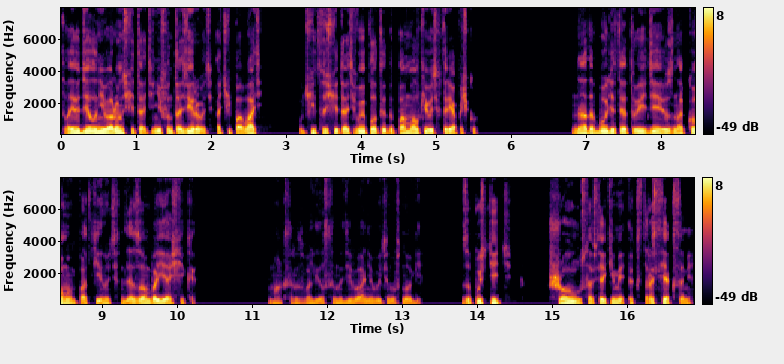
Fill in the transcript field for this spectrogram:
Твое дело не ворон считать и не фантазировать, а чиповать. Учиться считать выплаты да помалкивать в тряпочку. Надо будет эту идею знакомым подкинуть для зомбоящика. Макс развалился на диване, вытянув ноги. Запустить шоу со всякими экстрасексами.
